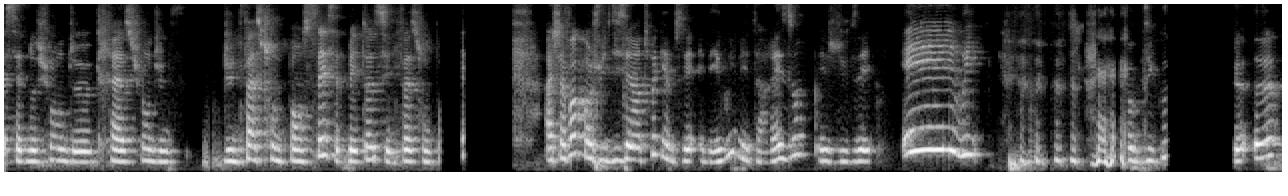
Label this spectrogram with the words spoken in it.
cette notion de création d'une façon de penser. Cette méthode, c'est une façon de penser. À chaque fois, quand je lui disais un truc, elle me disait Eh bien oui, mais tu as raison. Et je lui faisais Eh oui Donc, du coup, le E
